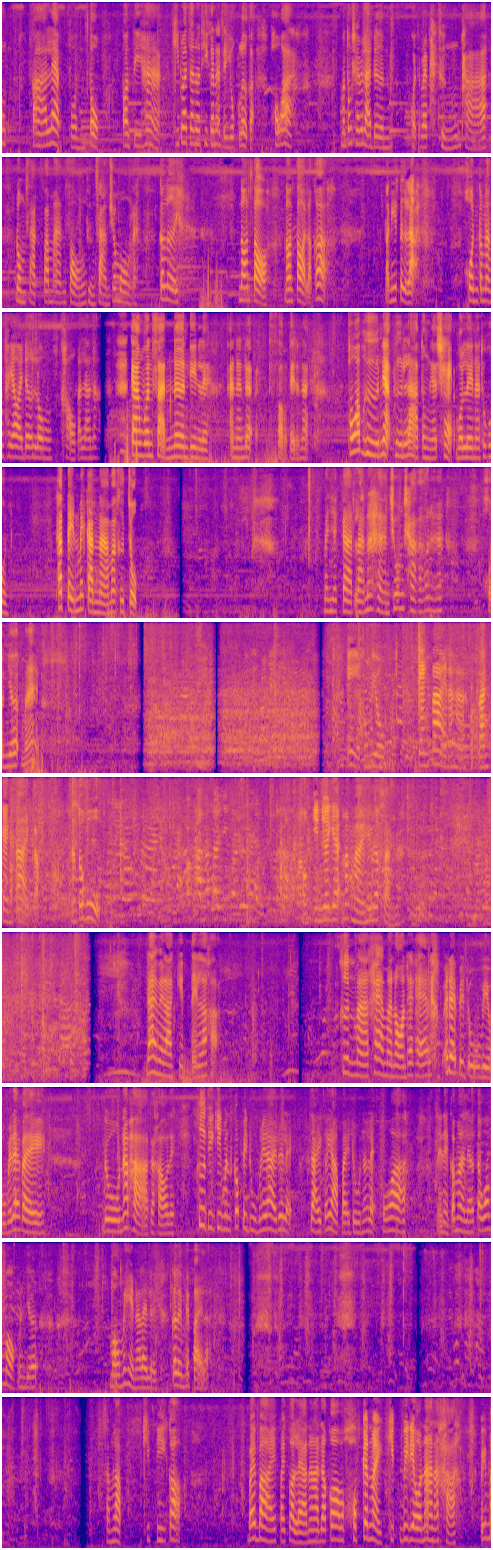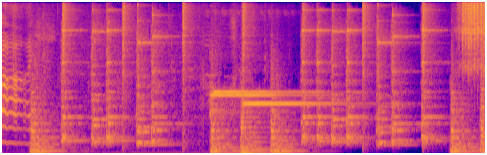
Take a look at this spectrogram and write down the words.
ฟ้าแลบฝนตก ตอนตีห้าคิดว่าเจ้าหน้าที่ก็น่าจะยกเลิกอะ่ะ เพราะว่ามันต้องใช้เวลาเดินกว่าจะไปถึงผาหล่มสักประมาณ2-3ชั่วโมงนะ ก็เลยนอนต่อนอนต่อแล้วก็ ตอนนี้ตื่นละ คนกำลังทยอยเดินลงเขากันแล้วนะคะ กลางบนสันเนินดินเลย อันนั้นด้วยสองเต็นท์นั้นได้เพราะว่าพื้นเนี่ยพื้นลาบตรงเนี้ยแฉะหมดเลยนะทุกคน ถ้าเต็นท์ไม่กันน้ำอะคือจบ บรรยากาศร้านอาหารช่วงเช้านะ คนเยอะมาก งแกงใต้นะคะ ร้านแกงใต้กับน้ำเต้าหู้ ของกินเยอะแยะมากมายให้เลือกสรรนะได้เวลาเก็บเต็นท์แล้วค่ะ ขึ้นมาแค่มานอนแท้ๆ ไม่ได้ไปดูวิว ไม่ได้ไปดูหน้าผากับเขาเลย คือจริงๆมันก็ไปดูไม่ได้ด้วยแหละ ใจก็อยากไปดูนั่นแหละ เพราะว่าไหนๆก็มาแล้ว แต่ว่าหมอกมันเยอะ มองไม่เห็นอะไรเลย ก็เลยไม่ไปละสำหรับคลิปนี้ก็บายบาย ไปก่อนแล้วนะ แล้วก็พบกันใหม่คลิปวิดีโอหน้านะคะบายบาย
